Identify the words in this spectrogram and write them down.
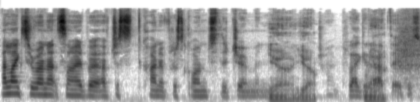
I like to run outside, but I've just kind of just gone to the gym and Yeah, yeah. try and plug it Yeah. out there. 'cause-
